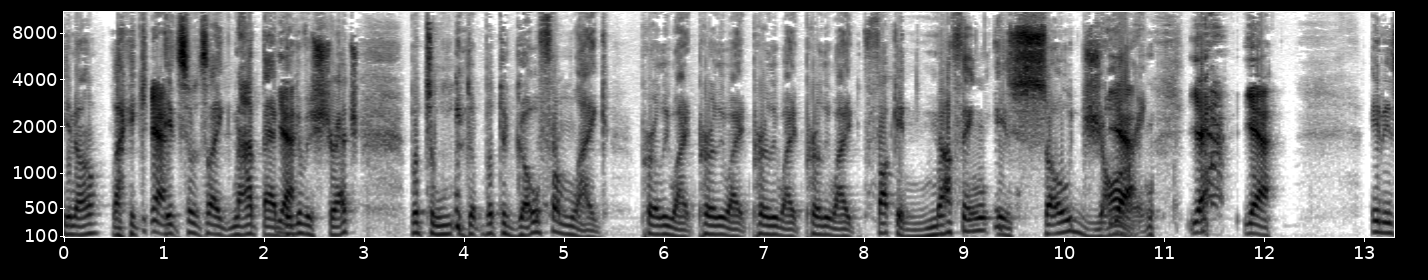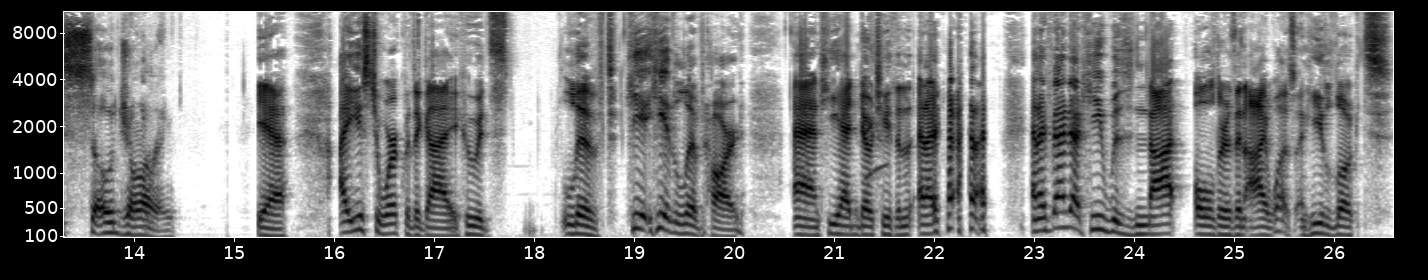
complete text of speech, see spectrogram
you know like Yeah. it's so it's like not that Yeah. big of a stretch but to, to but to go from like pearly white pearly white pearly white pearly white fucking nothing is so jarring Yeah. Yeah. it is so jarring Yeah. I used to work with a guy who had lived he he had lived hard and he had no teeth and, and I and I found out he was not older than I was and he looked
